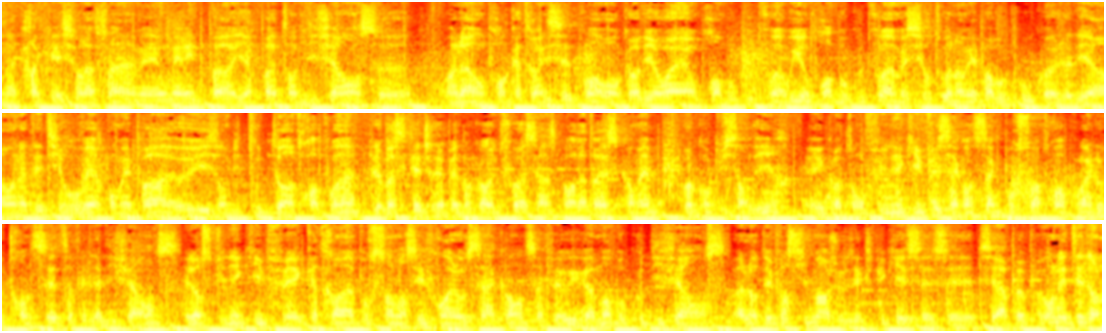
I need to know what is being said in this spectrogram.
on a craqué sur la fin, mais on mérite pas. Il n'y a pas tant de différence. Euh, voilà, on prend 97 points. On va encore dire ouais, on prend beaucoup de points. Oui, on prend beaucoup de points, mais surtout on n'en met pas beaucoup. Je veux dire, on a des tirs ouverts qu'on met pas. Eux, ils ont mis tout dedans à 3 points. Le basket, je répète encore une fois, c'est un sport d'adresse quand même. Quoi qu'on puisse en dire. Et quand on fait une équipe fait 55% à 3 points et l'autre 37, ça fait de la différence. Et lorsqu'une équipe fait 80% lancé franc et l'autre 50, ça fait également beaucoup de différence. Alors défensivement, je vais vous expliquer, c'est à peu près. On était dans,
